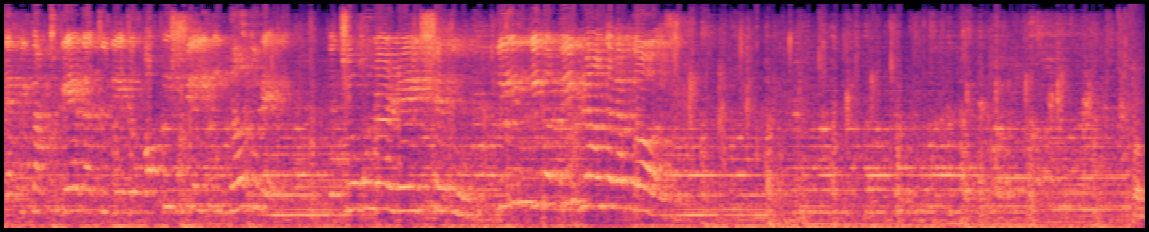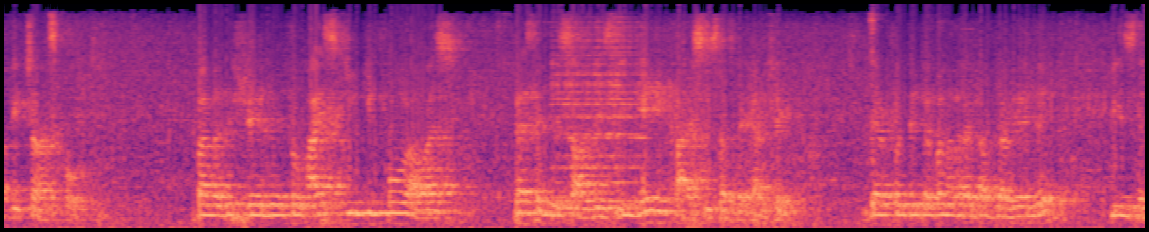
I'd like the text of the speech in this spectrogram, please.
that we come together today to officially inaugurate the Jamuna Rail Setu. Please give a big round of applause. public transport. Bangladesh Railway provides 24 hours passenger service in any crisis of the country. Development of the railway is the,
